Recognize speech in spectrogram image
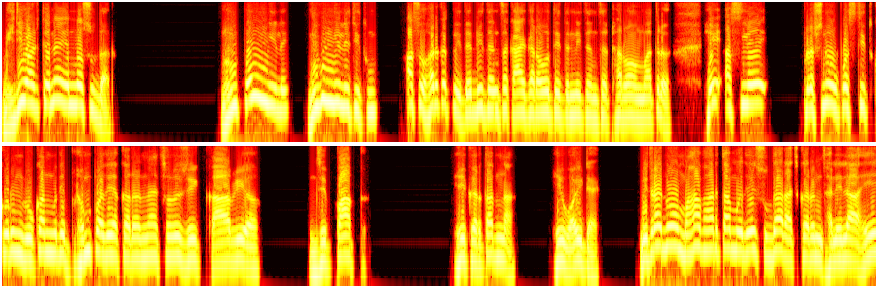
भीती वाटते ना यांना सुधार म्हणून पळून गेले. निघून गेले तिथून. असो हरकत नाही. त्यांनी त्यांचं काय करावं ते त्यांनी त्यांचं ठरवावं. मात्र हे असले प्रश्न उपस्थित करून लोकांमध्ये भ्रमपदया करण्याचं जे कार्य जे पाप हे करतात ना हे वाईट आहे. मित्रांनो महाभारतामध्ये सुद्धा राजकारण झालेलं आहे.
